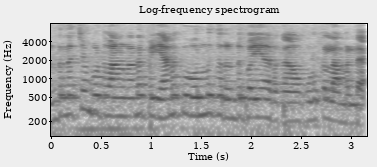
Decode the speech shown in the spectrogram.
ரெண்டு லட்சம் போட்டு வாங்கினா இப்போ எனக்கு ஒன்றுக்கு ரெண்டு பையன் இருக்கான். கொடுக்கலாமல்ல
